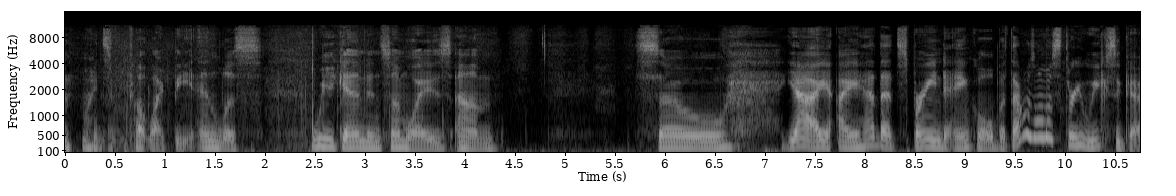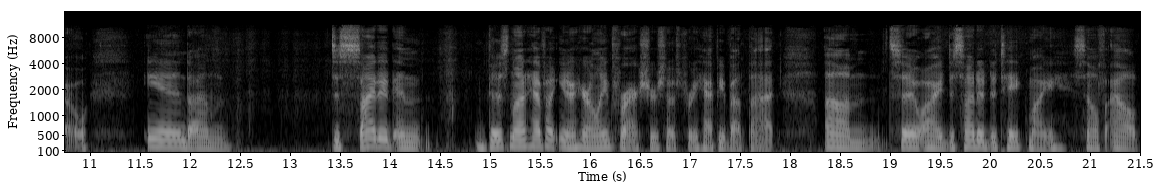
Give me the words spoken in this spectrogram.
mine's felt like the endless weekend in some ways. Um, so, yeah, I, I had that sprained ankle, but that was almost three weeks ago, and um, decided and does not have a you know hairline fracture, so I was pretty happy about that. Um, so I decided to take myself out.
